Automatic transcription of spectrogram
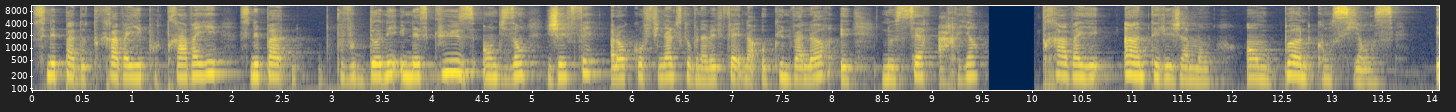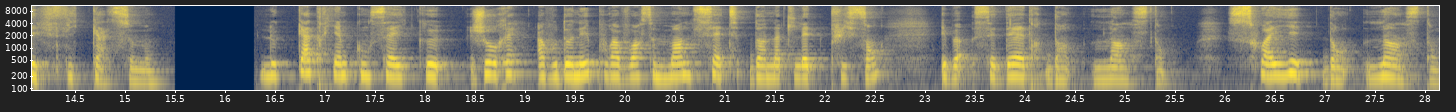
ce n'est pas de travailler pour travailler, ce n'est pas pour vous donner une excuse en disant j'ai fait, alors qu'au final, ce que vous n'avez fait n'a aucune valeur et ne sert à rien. Travaillez intelligemment, en bonne conscience, efficacement. Le quatrième conseil que j'aurais à vous donner pour avoir ce mindset d'un athlète puissant, eh ben, c'est d'être dans l'instant. Soyez dans l'instant,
